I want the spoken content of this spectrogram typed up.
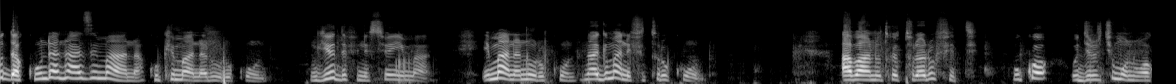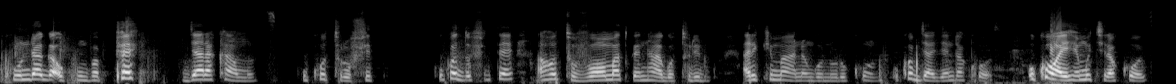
Udakunda ntazi imana kuko imana ari urukundo. Ngiyo definisiyo y'imana. Imana ni urukundo. Ntabwo imana ifite urukundo. Abantu twe turarufite kuko ugira icyo umuntu wakundaga ukumva pe byarakamutse kuko turufite. Kuko dufite aho tuvoma twe ntago turirwa ariko imana ngo ni urukundo. Uko byagenda kose uko wayihemukira kose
